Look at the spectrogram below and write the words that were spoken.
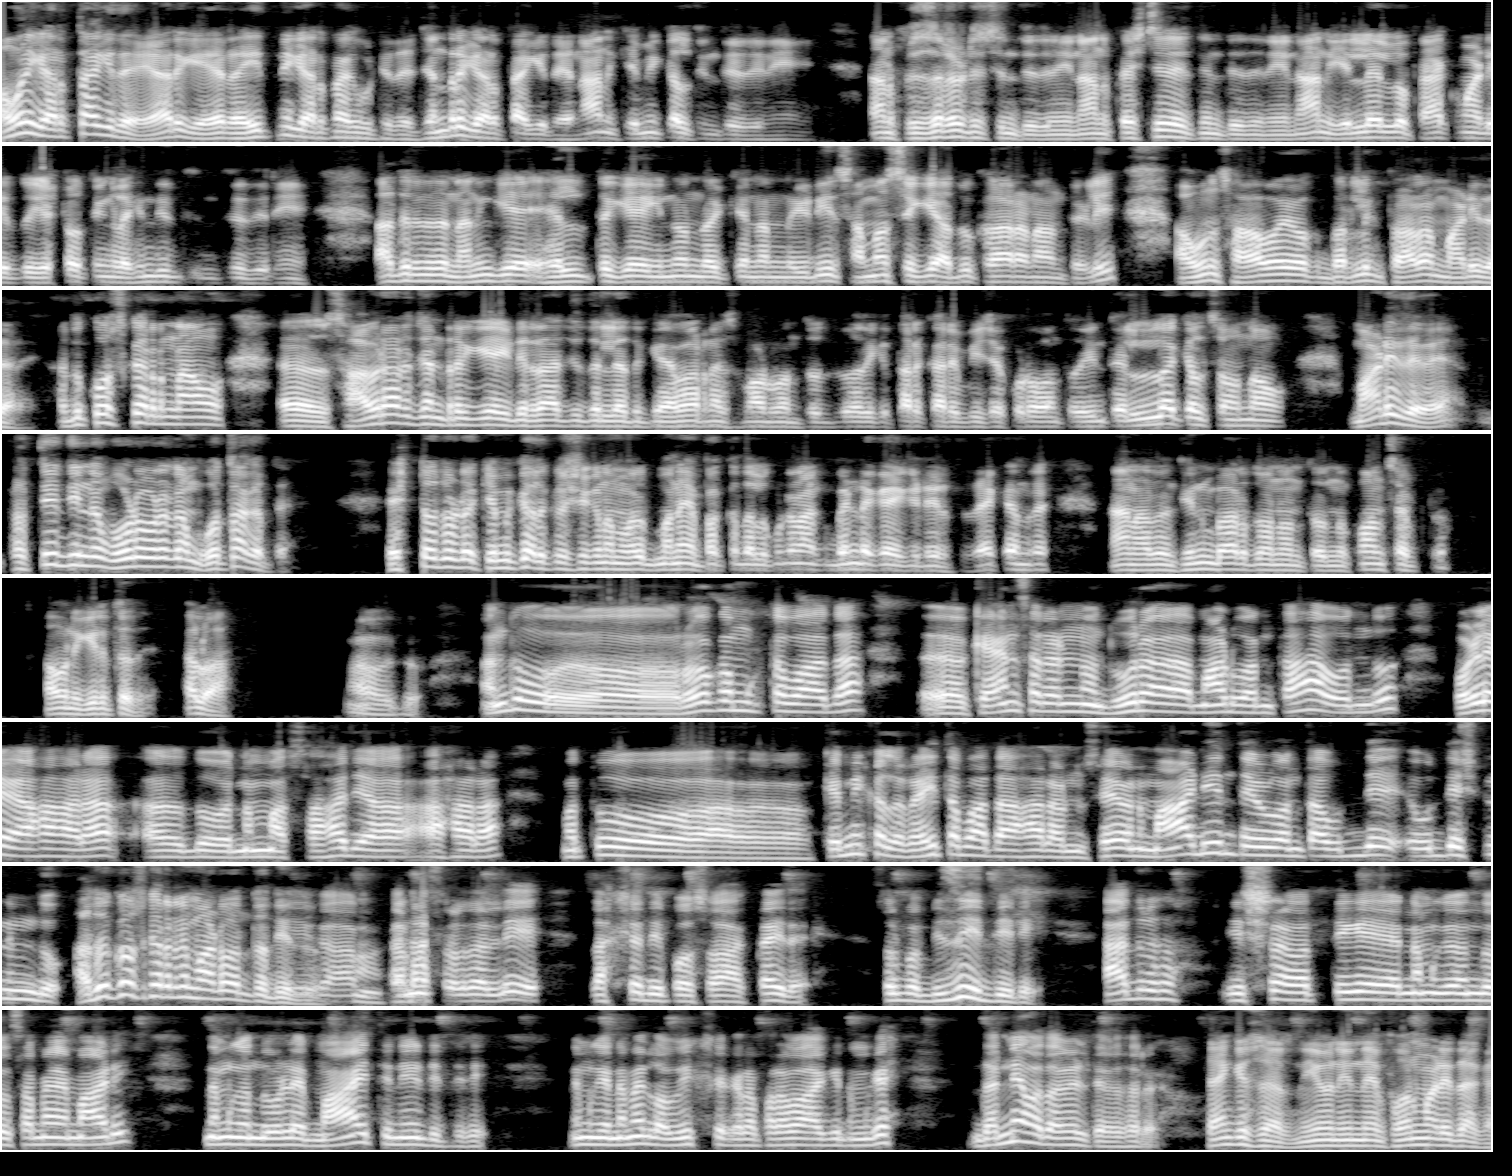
ಅವನಿಗೆ ಅರ್ಥ ಆಗಿದೆ, ಯಾರಿಗೆ? ರೈತನಿಗೆ ಅರ್ಥ ಆಗ್ಬಿಟ್ಟಿದೆ, ಜನರಿಗೆ ಅರ್ಥ ಆಗಿದೆ. ನಾನು ಕೆಮಿಕಲ್ ತಿಂತಿದ್ದೀನಿ, ನಾನು ಪ್ರಿಸರ್ವೇಟಿವ್ ತಿಂತಿದ್ದೀನಿ, ನಾನು ಪೆಸ್ಟಿಸೈಡ್ ತಿಂತಿದ್ದೀನಿ, ನಾನು ಎಲ್ಲೆಲ್ಲೋ ಪ್ಯಾಕ್ ಮಾಡಿದ್ದು ಎಷ್ಟೋ ತಿಂಗಳ ಹಿಂದೆ ತಿಂತಿದ್ದೀನಿ. ಅದರಿಂದ ನನಗೆ ಹೆಲ್ತ್ಗೆ ಇನ್ನೊಂದಕ್ಕೆ ನನ್ನ ಇಡೀ ಸಮಸ್ಯೆಗೆ ಅದು ಕಾರಣ ಅಂತೇಳಿ ಅವನು ಸಾವಯವಕ್ಕೆ ಬರ್ಲಿಕ್ಕೆ ಪ್ರಾರಂಭ ಮಾಡಿದ್ದಾರೆ. ಅದಕ್ಕೋಸ್ಕರ ನಾವು ಸಾವಿರಾರು ಜನರಿಗೆ ಇಡೀ ರಾಜ್ಯದಲ್ಲಿ ಅದಕ್ಕೆ ಅವೇರ್ನೆಸ್ ಮಾಡುವಂಥದ್ದು, ಅದಕ್ಕೆ ತರಕಾರಿ ಬೀಜ ಕೊಡುವಂಥದ್ದು ಇಂಥ ಎಲ್ಲ ಕೆಲಸವನ್ನು ನಾವು ಮಾಡಿದ್ದೇವೆ. ಪ್ರತಿದಿನ ಓಡೋಡೆ ನಮ್ಗೆ ಗೊತ್ತಾಗುತ್ತೆ. ಎಷ್ಟೋ ದೊಡ್ಡ ಕೆಮಿಕಲ್ ಕೃಷಿಗೆ ನಮ್ಮ ಮನೆ ಪಕ್ಕದಲ್ಲೂ ಕೂಡ ನಾಲ್ಕು ಬೆಂಡೆಕಾಯಿ ಗಿಡ ಇರ್ತದೆ. ಯಾಕಂದ್ರೆ ನಾನು ಅದನ್ನು ತಿನ್ನಬಾರ್ದು ಅನ್ನೋಂಥ ಒಂದು ಕಾನ್ಸೆಪ್ಟ್ ಅವನಿಗೆ ಇರ್ತದೆ ಅಲ್ವಾ? ಹೌದು. ಅಂದು ರೋಗಮುಕ್ತವಾದ ಕ್ಯಾನ್ಸರ್ ಅನ್ನು ದೂರ ಮಾಡುವಂತಹ ಒಂದು ಒಳ್ಳೆಯ ಆಹಾರ ಅದು ನಮ್ಮ ಸಹಜ ಆಹಾರ ಮತ್ತು ಕೆಮಿಕಲ್ ರಹಿತವಾದ ಆಹಾರವನ್ನು ಸೇವನೆ ಮಾಡಿ ಅಂತ ಹೇಳುವಂತಹ ಉದ್ದೇ ಉದ್ದೇಶ ನಿಮ್ದು. ಅದಕ್ಕೋಸ್ಕರನೇ ಮಾಡುವಂತದ್ದು ಈಗ ಲಕ್ಷ ದೀಪೋತ್ಸವ ಆಗ್ತಾ ಇದೆ. ಸ್ವಲ್ಪ ಬ್ಯುಸಿ ಇದ್ದೀರಿ. ಆದ್ರೂ ಇಷ್ಟರ ಹೊತ್ತಿಗೆ ನಮಗೆ ಒಂದು ಸಮಯ ಮಾಡಿ ನಮ್ಗೆ ಒಂದು ಒಳ್ಳೆ ಮಾಹಿತಿ ನೀಡಿದ್ದೀರಿ. ನಿಮ್ಗೆ ನಮ್ಮೆಲ್ಲ ವೀಕ್ಷಕರ ಪರವಾಗಿ ನಮ್ಗೆ ಧನ್ಯವಾದ ಹೇಳ್ತೇವೆ ಸರ್. ಥ್ಯಾಂಕ್ ಯು ಸರ್ ನೀವು ನಿನ್ನೆ ಫೋನ್ ಮಾಡಿದಾಗ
